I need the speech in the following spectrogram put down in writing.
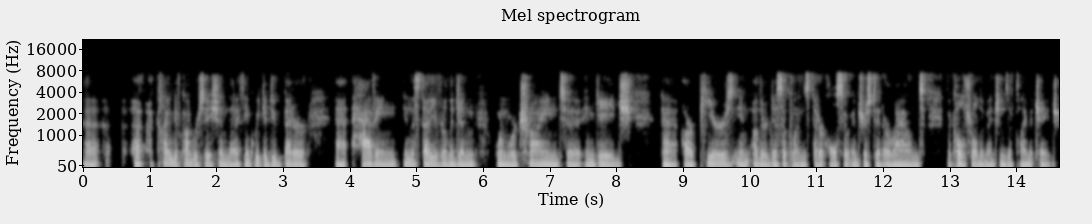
a, kind of conversation that I think we could do better at having in the study of religion when we're trying to engage uh, our peers in other disciplines that are also interested around the cultural dimensions of climate change.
